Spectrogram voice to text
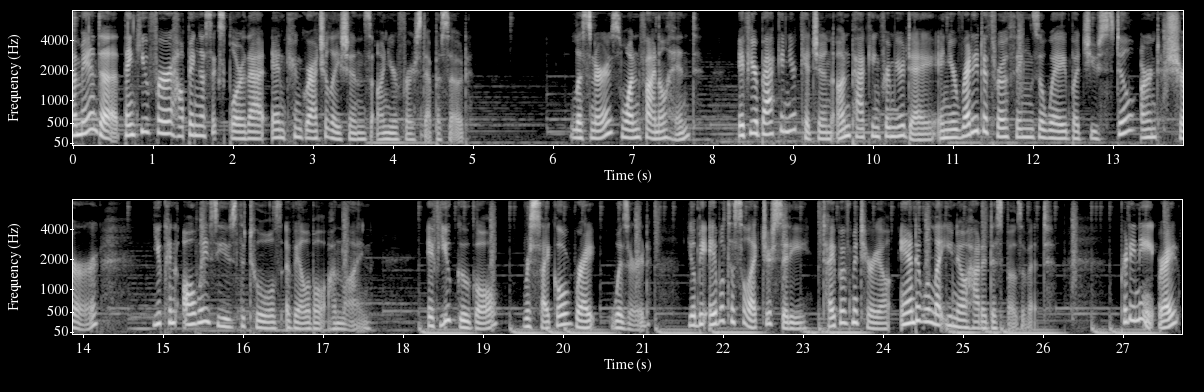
Amanda, thank you for helping us explore that, and congratulations on your first episode. Listeners, one final hint. If you're back in your kitchen unpacking from your day and you're ready to throw things away but you still aren't sure, you can always use the tools available online. If you Google Recycle Right Wizard, you'll be able to select your city, type of material, and it will let you know how to dispose of it. Pretty neat, right?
